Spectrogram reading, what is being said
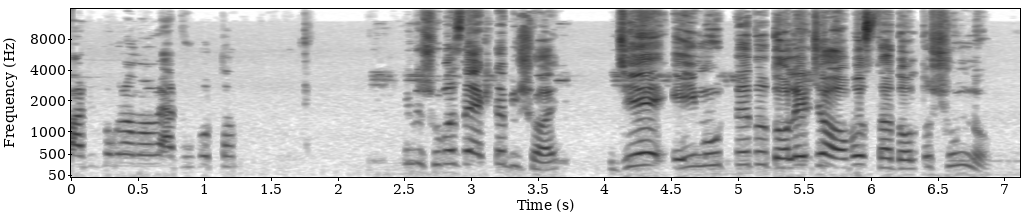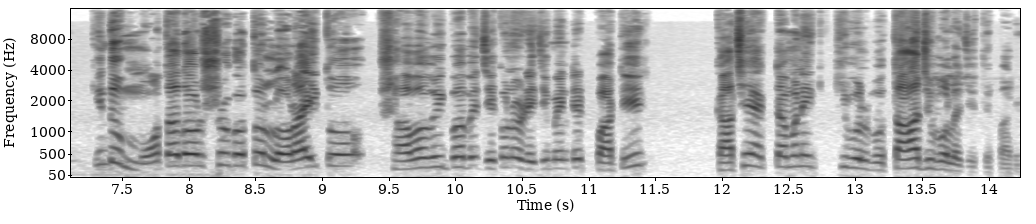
পার্টি প্রোগ্রাম আমরা অ্যাটেন্ড করতাম। কিন্তু সুভাষ দা একটা বিষয় যে এই মুহূর্তে তো দলের যা অবস্থা দল তো শূন্য। কিন্তু মতাদর্শগত লড়াই তো স্বাভাবিকভাবে যে কোনো রেজিমেন্টেড পার্টির কাছে একটা মানে কি বলব তাজ বলা যেতে পারে।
